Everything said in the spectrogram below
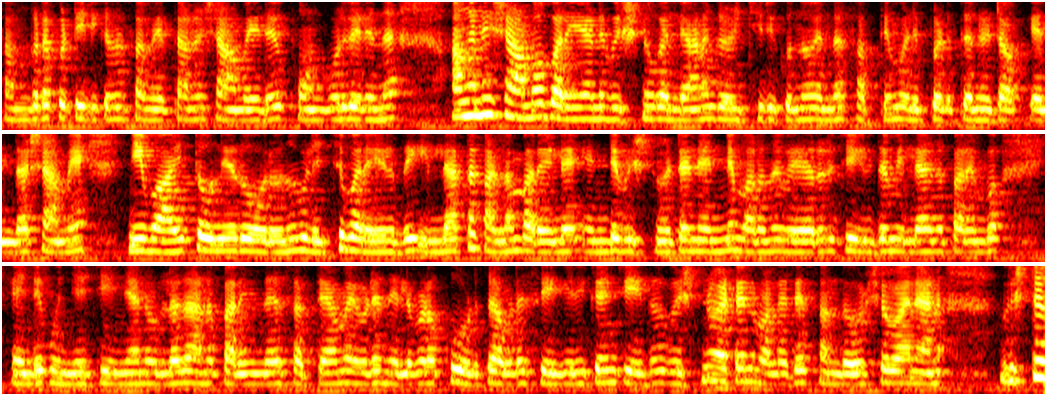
സങ്കടപ്പെട്ടിരിക്കുന്ന സമയത്താണ് ശ്യാമയുടെ ഫോൺ കോൾ വരുന്നത്. അങ്ങനെ ശ്യാമ പറയാണ് വിഷ്ണു കല്യാണം കഴിച്ചിരിക്കുന്നു എന്ന സത്യം വെളിപ്പെടുത്തണം കേട്ടോ. എന്താ ശ്യാമയെ നീ വായി തോന്നിയത് ഓരോന്ന് വിളിച്ചു പറയരുത്. ഇല്ലാത്ത കള്ളം പറയില്ലേ. എന്റെ വിഷ്ണുവേട്ടൻ എന്നെ മറന്ന് വേറൊരു ജീവിതമില്ല എന്ന് പറയുമ്പോൾ എന്റെ കുഞ്ഞേച്ചി ഞാൻ ഉള്ളതാണ് പറയുന്നത്. സത്യാമ്മ എവിടെ നിലവിളക്ക് കൊടുത്ത് അവിടെ സ്വീകരിക്കുകയും ചെയ്തു. വിഷ്ണുവേട്ടൻ വളരെ സന്തോഷവാനാണ്. വിഷ്ണു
